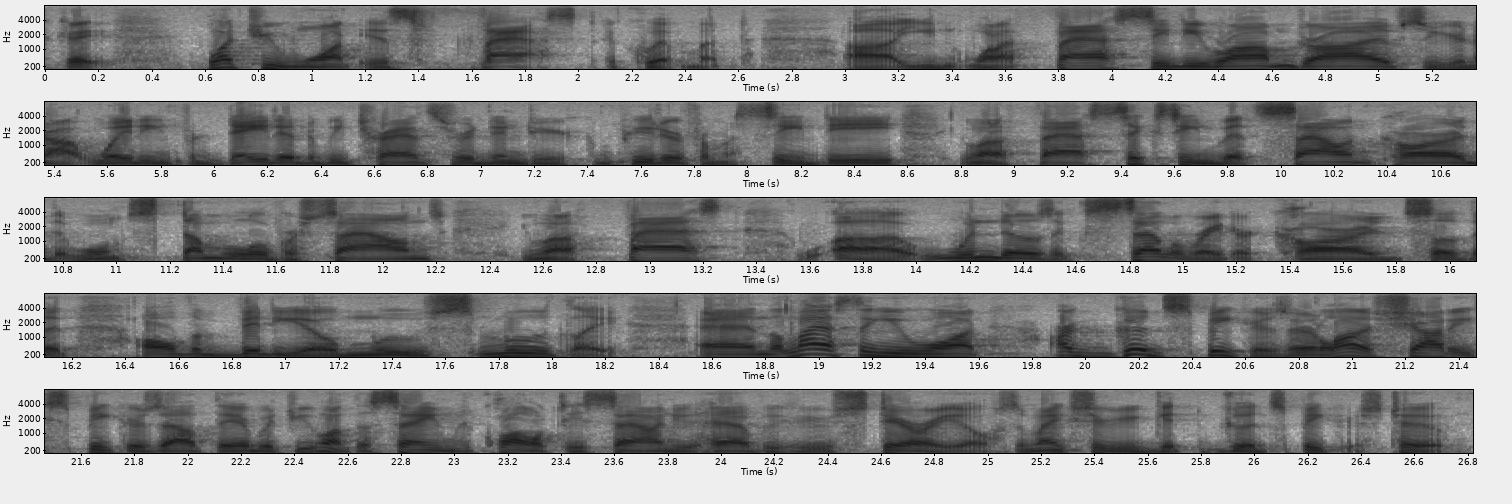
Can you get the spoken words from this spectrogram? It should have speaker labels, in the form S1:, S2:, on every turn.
S1: Okay, what you want is fast equipment. Uh, you want a fast CD-ROM drive so you're not waiting for data to be transferred into your computer from a CD. You want a fast 16-bit sound card that won't stumble over sounds. You want a fast uh, Windows accelerator card so that all the video moves smoothly. And the last thing you want are good speakers. There are a lot of shoddy speakers out there, but you want the same quality sound you have with your stereo. So make sure you get good speakers too.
